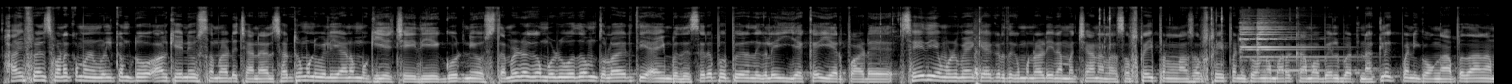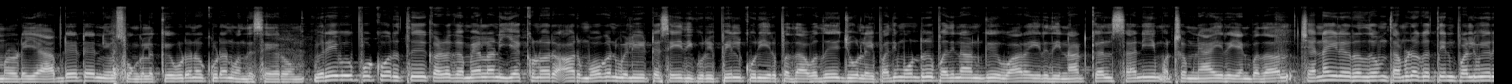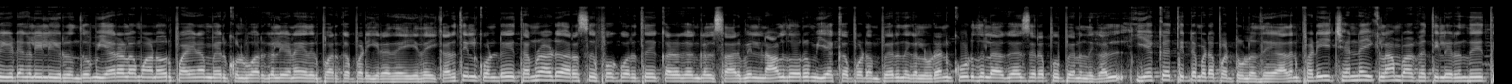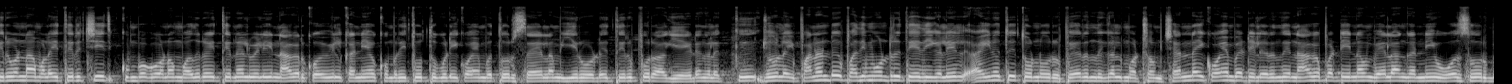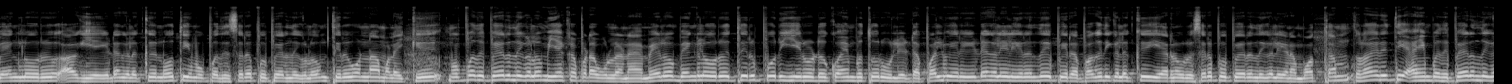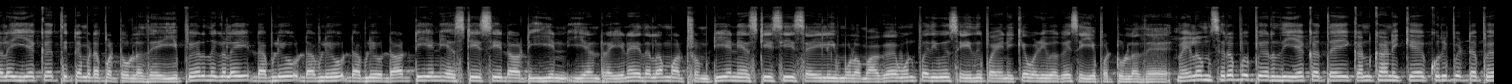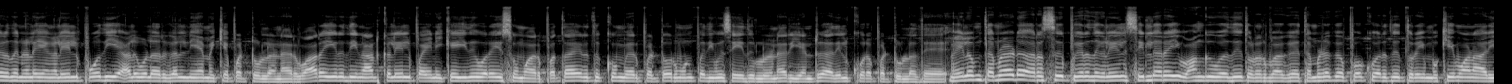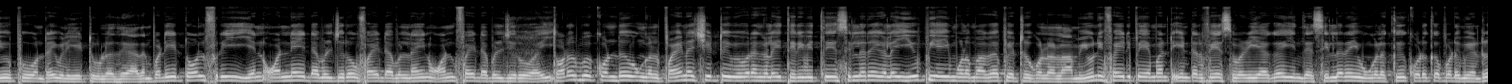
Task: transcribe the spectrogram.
Hi friends வணக்கம் and welcome to RK news Tamil Nadu channel சற்று முன் வெளியான முக்கிய செய்தி குட் நியூஸ் தமிழகம் முழுவதும் தொள்ளாயிரத்தி ஐம்பது சிறப்பு பேருந்துகளை இயக்க ஏற்பாடு. செய்தியை முழுமையாக கேட்கறதுக்கு முன்னாடி நம்ம சேனலை சப்ஸ்கிரைப் பண்ணலாம். சப்ஸ்கிரைப் பண்ணிக்கோங்க மறக்காம பெல் பட்டனை கிளிக் பண்ணிக்கோங்க. அப்போ தான் நம்மளுடைய அப்டேட்டட் நியூஸ் உங்களுக்கு உடனுக்குடன் வந்து சேரும். விரைவு போக்குவரத்து கழக மேலாண் இயக்குனர் ஆர் மோகன் வெளியிட்ட செய்தி குறிப்பில் கூறியிருப்பதாவது ஜூலை பதிமூன்று பதினான்கு வார இறுதி நாட்கள் சனி மற்றும் ஞாயிறு என்பதால் சென்னையிலிருந்தும் தமிழகத்தின் பல்வேறு இடங்களில் இருந்தும் ஏராளமானோர் பயணம் மேற்கொள்வார்கள் என எதிர்பார்க்கப்படுகிறது. இதை கருத்தில் கொண்டு தமிழ்நாடு அரசு போக்குவரத்து கழகங்கள் சார்பில் நாள்தோறும் இயக்கப்படும் பேருந்துகளுடன் கூடுதலாக சிறப்பு பேருந்துகள் இயக்க திட்டமிடப்பட்டுள்ளது. அதன்படி சென்னை கிளாம்பாக்கத்திலிருந்து திருவண்ணாமலை திருச்சி கும்பகோணம் மதுரை திருநெல்வேலி நாகர்கோவில் கன்னியாகுமரி தூத்துக்குடி கோயம்புத்தூர் சேலம் ஈரோடு திருப்பூர் ஆகிய இடங்களுக்கு ஜூலை பன்னெண்டு பதிமூன்று தேதிகளில் ஐநூற்றி தொண்ணூறு பேருந்துகள் மற்றும் சென்னை கோயம்பேட்டிலிருந்து நாகப்பட்டினம் வேளாங்கண்ணி ஓசூர் பெங்களூரு ஆகிய இடங்களுக்கு நூற்றி முப்பது சிறப்பு பேருந்துகளும் திருவண்ணாமலைக்கு முப்பது பேருந்துகளும் இயக்கப்பட உள்ளன. மேலும் பெங்களூரு திருப்பூர் ஈரோடு கோயம்புத்தூர் உள்ளிட்ட பல்வேறு இடங்களில் இருந்து பிற பகுதிகளுக்கு இருநூறு சிறப்பு பேருந்துகள் என மொத்தம் தொள்ளாயிரத்தி ஐம்பது பேருந்துகளை இயக்க திட்டமிடப்பட்டுள்ளது. இப்பேருந்துகளை W W W dot TNSTC dot in என்ற இணையதளம் மற்றும் டிஎன்எஸ்டிசி செயலி மூலமாக முன்பதிவு செய்து பயணிக்க வழிவகை செய்யப்பட்டுள்ளது. மேலும் சிறப்பு பேருந்து இயக்கத்தை கண்காணிக்க குறிப்பிட்ட பேருந்து நிலையங்களில் போதிய அலுவலர்கள் நியமிக்கப்பட்டுள்ளனர். வார இறுதி நாட்களில் பயணிக்க இதுவரை சுமார் பத்தாயிரத்துக்கும் மேற்பட்டோர் முன்பதிவு செய்துள்ளனர் என்று அதில் கூறப்பட்டுள்ளது. மேலும் தமிழ்நாடு அரசு பேருந்துகளில் சில்லறை வாங்குவது தொடர்பாக தமிழக போக்குவரத்து துறை முக்கியமான அறிவிப்பு ஒன்றை வெளியிட்டுள்ளது. அதன்படி டோல் ஃப்ரீ எண் one eight double zero five double nine one five double zero ஐ தொடர்பு கொண்டு உங்கள் பயணச்சீட்டு விவரங்களை தெரிவித்து சில்லறைகளை யூபிஐ மூலமாக பெற்றுக்கொள்ளலாம். யூனிஃபைடு பேமெண்ட் இன்டர்ஃபேஸ் வழியாக இந்த சில்லறை உங்களுக்கு கொடுக்கப்படும் என்று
